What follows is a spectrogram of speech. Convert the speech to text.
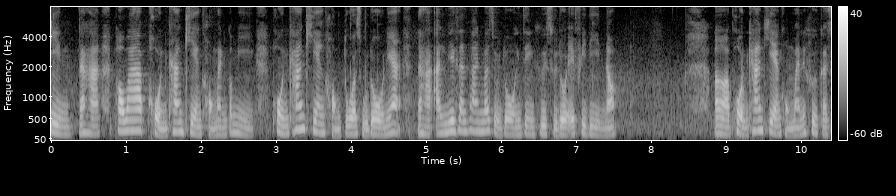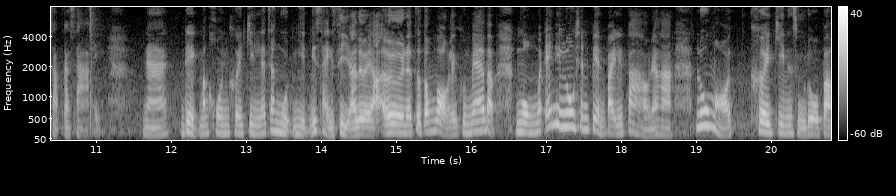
กินนะคะ เพราะว่าผลข้างเคียงของมันก็มีผลข้างเคียงของตัวสูโดเนี่ยนะคะอันเรียกสั้นๆว่าสูโดจริงๆคือสูโดเอฟิดีนเนาะผลข้างเคียงของมันก็คือกระสับกระส่ายนะเด็กบางคนเคยกินแล้วจะหงุดหงิดนิสัยเสียเลยอะ่ะเออนะจะต้องบอกเลยคุณแม่แบบงงว่าเอ๊ะนี่ลูกฉันเปลี่ยนไปหรือเปล่านะคะ ลูกหมอเคยกินสูโดประ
